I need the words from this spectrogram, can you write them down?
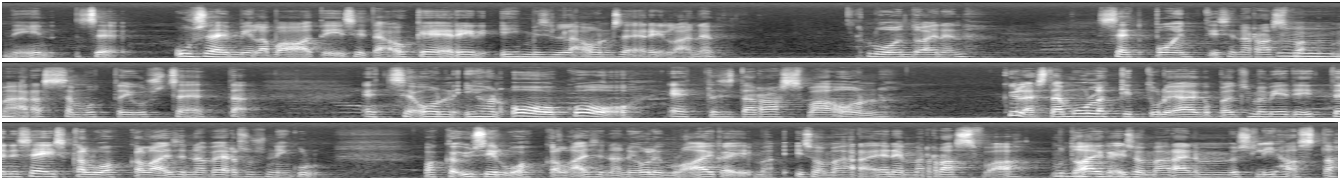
niin se useimmilla vaatii sitä. Okei, eri ihmisillä on se erilainen luontoinen set pointti siinä rasvamäärässä, mm. mutta just se, että, että se on ihan ok, että sitä rasvaa on. Kyllä sitä mullekin tuli aika paljon, jos mä mietin itteni seiskaluokkalaisena versus niin kuin vaikka ysiluokkalaisena, niin oli mulla aika iso määrä enemmän rasvaa, mutta mm. aika iso määrä enemmän myös lihasta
